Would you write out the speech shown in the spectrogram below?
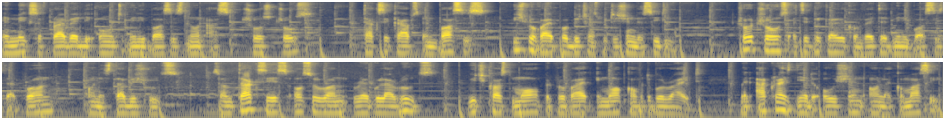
a mix of privately owned minibuses known as Tros taxicabs and buses which provide public transportation in the city. Tro Tros are typically converted minibuses that run on established routes. Some taxis also run regular routes which cost more but provide a more comfortable ride. But Accra is near the ocean unlike Kumasi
